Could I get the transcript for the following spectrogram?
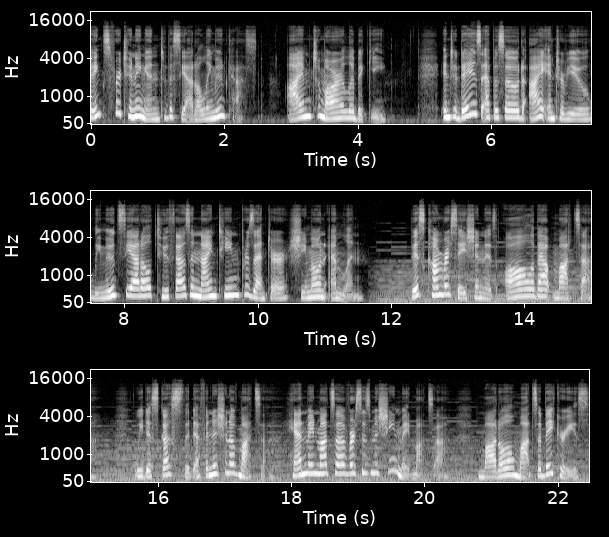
Thanks for tuning in to the Seattle Limmudcast. I'm Tamar Libicki. In today's episode, I interview Limmud Seattle 2019 presenter Shimon Emlen. This conversation is all about matzah. We discuss the definition of matzah, handmade matzah versus machine made matzah, model matzah bakeries,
